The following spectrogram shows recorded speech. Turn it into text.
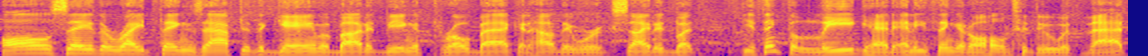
all say the right things after the game about it being a throwback and how they were excited, but do you think the league had anything at all to do with that?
